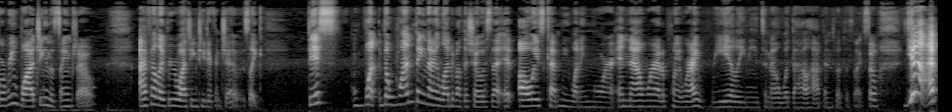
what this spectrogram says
were we watching the same show? I felt like we were watching two different shows. Like this one the one thing that I loved about the show is that it always kept me wanting more and now we're at a point where I really need to know what the hell happens with this next. So, yeah, I'm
